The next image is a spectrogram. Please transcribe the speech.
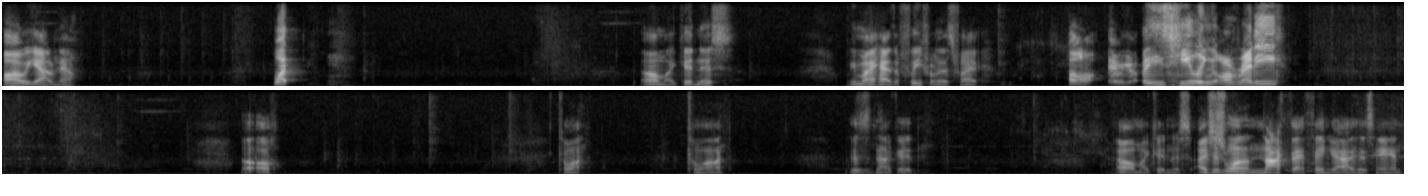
Oh, we got him now. What? Oh my goodness. We might have to flee from this fight. Oh, there we go. He's healing already? Uh-oh. Come on. Come on. This is not good. Oh my goodness. I just want to knock that thing out of his hand.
